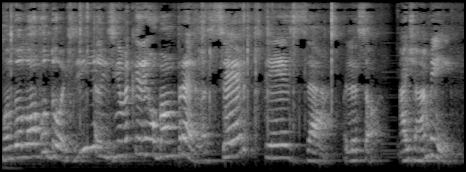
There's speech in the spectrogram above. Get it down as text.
Mandou logo dois. Ih, a Lizinha vai querer roubar um pra ela. Certeza. Olha só. Aí já amei.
